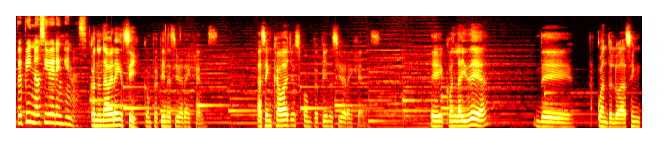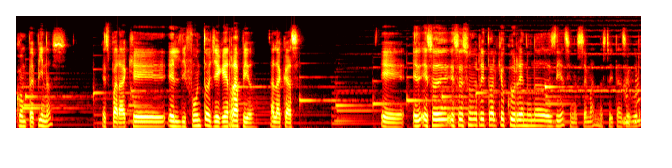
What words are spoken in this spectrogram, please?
Pepinos y berenjenas. Con una berenjena, sí, con pepinos y berenjenas. Hacen caballos con pepinos y berenjenas. Eh, con la idea de cuando lo hacen con pepinos es para que el difunto llegue rápido a la casa. Eh, e- eso, eso es un ritual que ocurre en uno o dos días, si no estoy mal, no estoy tan seguro.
